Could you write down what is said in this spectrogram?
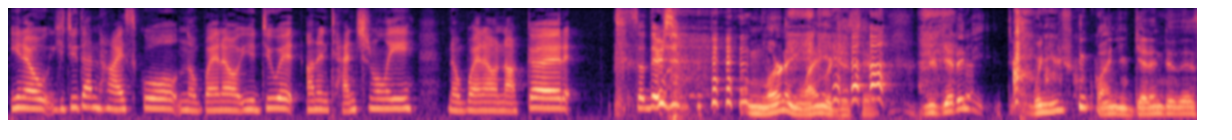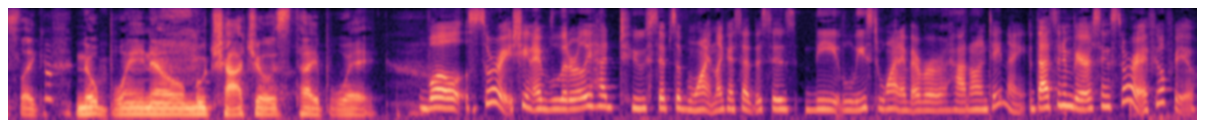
you know, you do that in high school, no bueno. You do it unintentionally, no bueno, not good. So there's I'm learning languages here. You get in when you drink wine. You get into this like no bueno muchachos type way. Well, sorry, Shane. I've literally had two sips of wine. Like I said, this is the least wine I've ever had on a date night. That's an embarrassing story. I feel for you.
